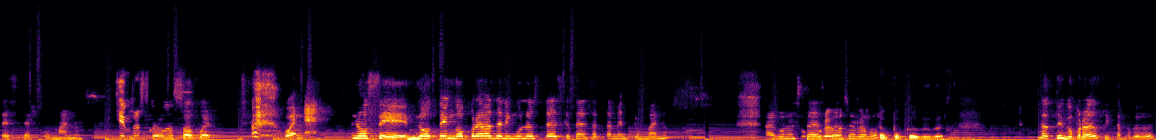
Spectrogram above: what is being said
testers humanos. Siempre somos. software. bueno, no sé, no tengo pruebas de ninguno de ustedes que sean exactamente humanos. ¿Alguno de ustedes pueden ser robots? Tampoco dudas. No tengo pruebas, sí, tampoco dudas.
